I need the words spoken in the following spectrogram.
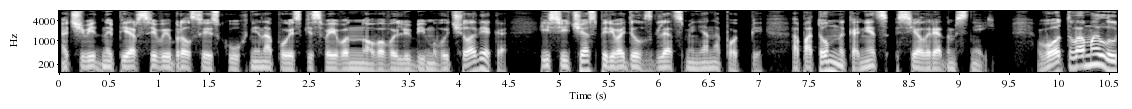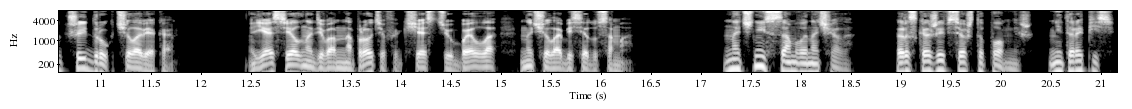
Очевидно, Перси выбрался из кухни на поиски своего нового любимого человека и сейчас переводил взгляд с меня на Поппи, а потом, наконец, сел рядом с ней. Вот вам и лучший друг человека. Я сел на диван напротив, и, к счастью, Белла начала беседу сама. «Начни с самого начала. Расскажи все, что помнишь. Не торопись.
